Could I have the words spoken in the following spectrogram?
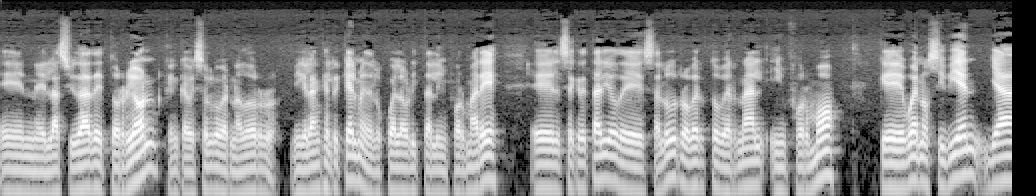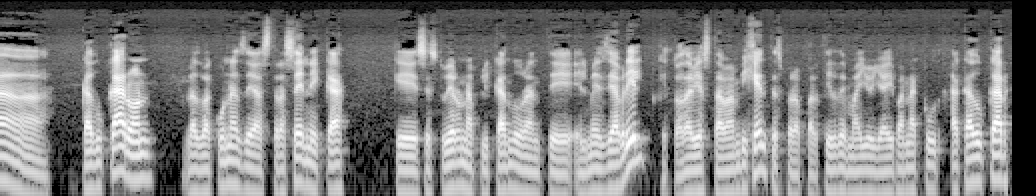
en eh, la ciudad de Torreón, que encabezó el gobernador Miguel Ángel Riquelme, de lo cual ahorita le informaré. El secretario de Salud, Roberto Bernal, informó que, bueno, si bien ya caducaron las vacunas de AstraZeneca que se estuvieron aplicando durante el mes de abril, que todavía estaban vigentes, pero a partir de mayo ya iban a, caducar.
